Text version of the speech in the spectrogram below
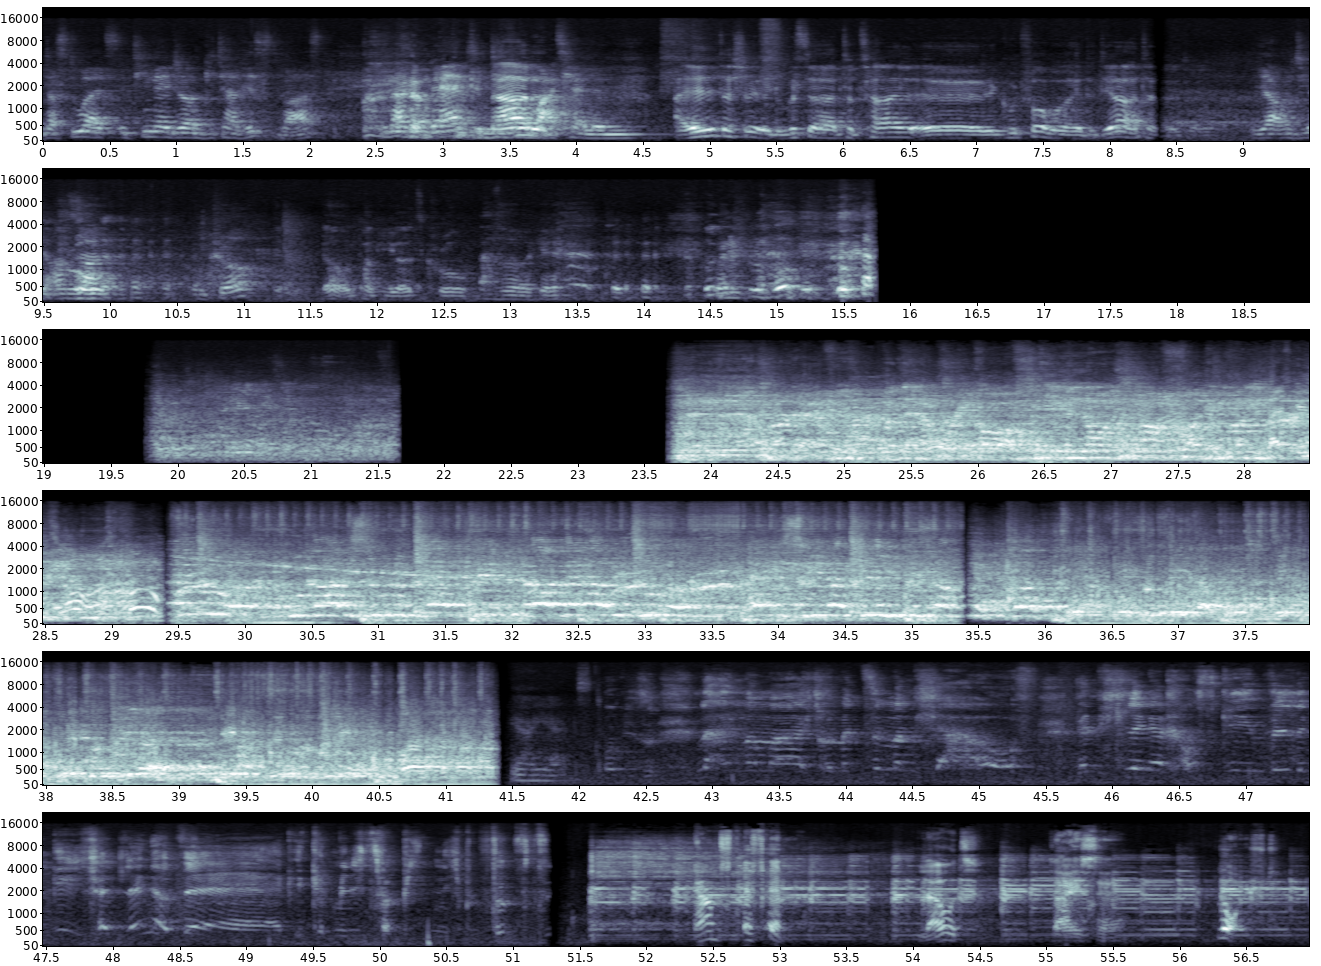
Dass du als Teenager Gitarrist warst in einer Band, die Gnade. Roma Kellen. Alter Schwede, du bist ja total äh, gut vorbereitet. Ja, Alter. Ja, und die Aussage... Und Crow? Ja, und packiger als Crow. Achso, okay. Laut, leise, läuft.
